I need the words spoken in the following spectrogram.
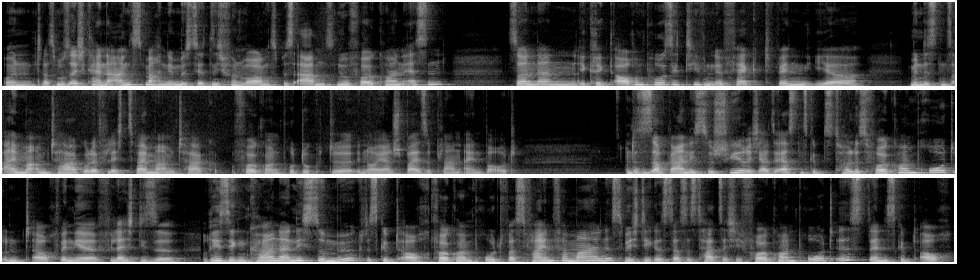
Und das muss euch keine Angst machen, ihr müsst jetzt nicht von morgens bis abends nur Vollkorn essen, sondern ihr kriegt auch einen positiven Effekt, wenn ihr mindestens einmal am Tag oder vielleicht zweimal am Tag Vollkornprodukte in euren Speiseplan einbaut. Und das ist auch gar nicht so schwierig. Also erstens gibt es tolles Vollkornbrot und auch wenn ihr vielleicht diese riesigen Körner nicht so mögt, es gibt auch Vollkornbrot, was fein vermahlen ist. Wichtig ist, dass es tatsächlich Vollkornbrot ist, denn es gibt auch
